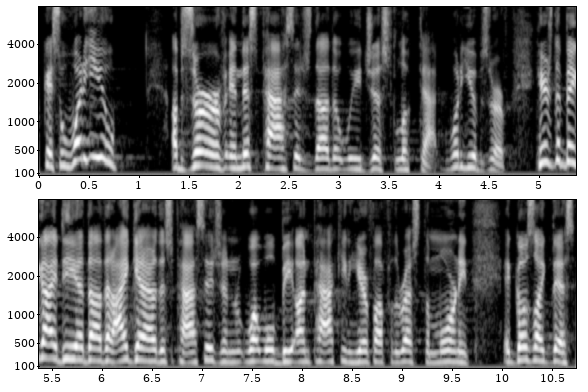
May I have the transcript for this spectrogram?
Okay, so what do you observe in this passage though, that we just looked at? What do you observe? Here's the big idea though, that I get out of this passage and what we'll be unpacking here for the rest of the morning. It goes like this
